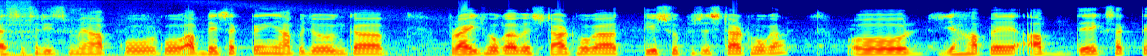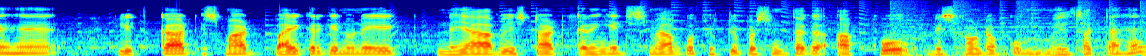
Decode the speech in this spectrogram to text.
एसेसरीज में आपको, को आप देख सकते हैं, यहाँ पे जो इनका प्राइस होगा वह स्टार्ट होगा, तीस रुपये से स्टार्ट होगा। और यहाँ पे आप देख सकते हैं फ्लिपकार्ट स्मार्ट बाई करके इन्होंने एक नया अभी स्टार्ट करेंगे, जिसमें आपको 50 परसेंट तक आपको डिस्काउंट आपको मिल सकता है।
